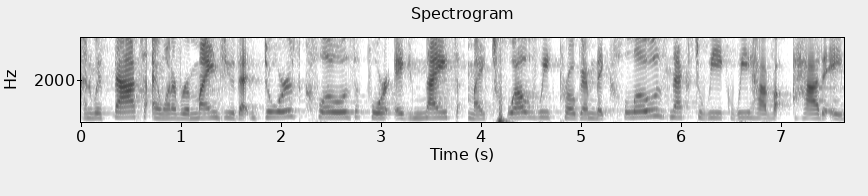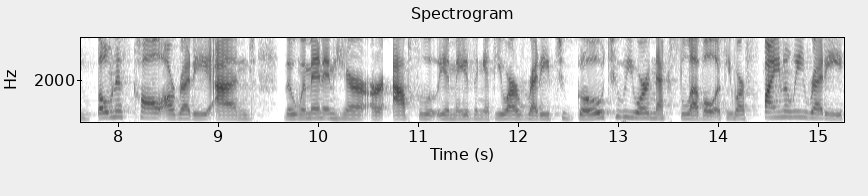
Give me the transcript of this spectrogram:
And with that, I want to remind you that doors close for Ignite, my 12 week program. They close next week. We have had a bonus call already, and the women in here are absolutely amazing. If you are ready to go to your next level, if you are finally ready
